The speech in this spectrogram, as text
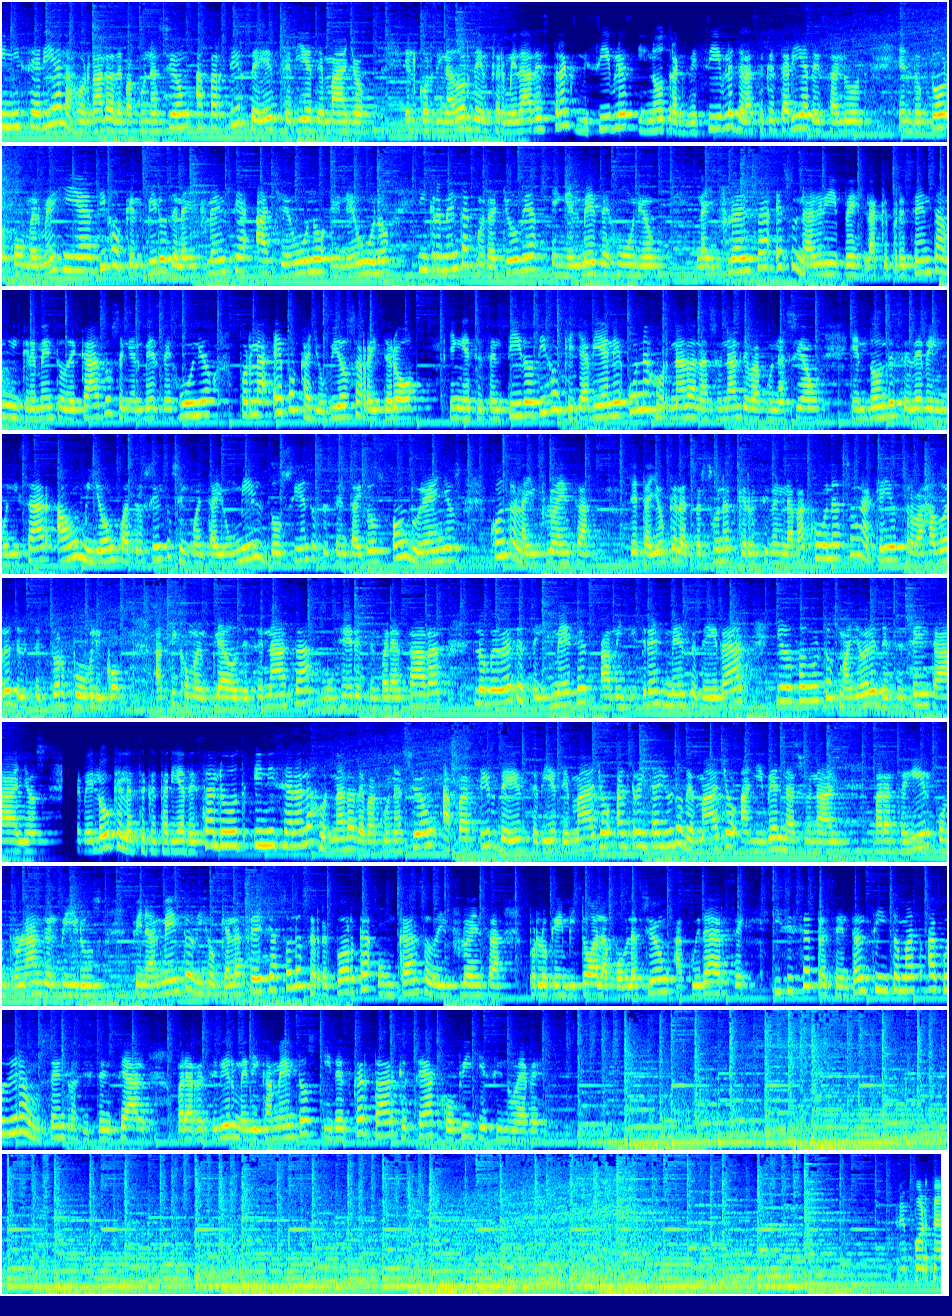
Iniciaría la jornada de vacunación a partir de este 10 de mayo. El coordinador de enfermedades transmisibles y no transmisibles de la Secretaría de Salud, el doctor Omer Mejía, dijo que el virus de la influencia H1N1 incrementa con las lluvias en el mes de junio. La influenza es una gripe, la que presenta un incremento de casos en el mes de junio por la época lluviosa, reiteró. En ese sentido, dijo que ya viene una jornada nacional de vacunación en donde se debe inmunizar a 1.451.262 hondureños contra la influenza. Detalló que las personas que reciben la vacuna son aquellos trabajadores del sector público, así como empleados de SENASA, mujeres embarazadas, los bebés de 6 meses a 23 meses de edad y los adultos mayores de 60 años. Reveló que la Secretaría de Salud iniciará la jornada de vacunación a partir de este 10 de mayo al 31 de mayo a nivel nacional para seguir controlando el virus. Finalmente dijo que a la fecha solo se reporta un caso de influenza, por lo que invitó a la población a cuidarse y si se presentan síntomas acudir a un centro asistencial para recibir medicamentos y descartar que sea COVID-19.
